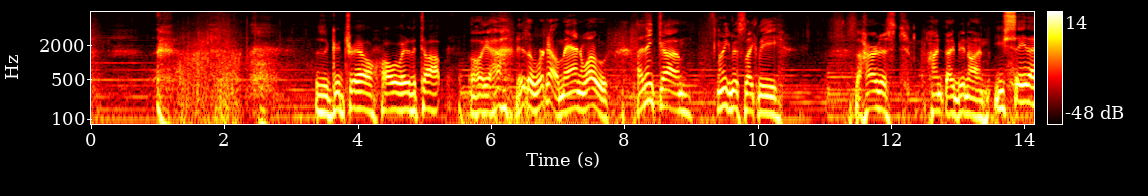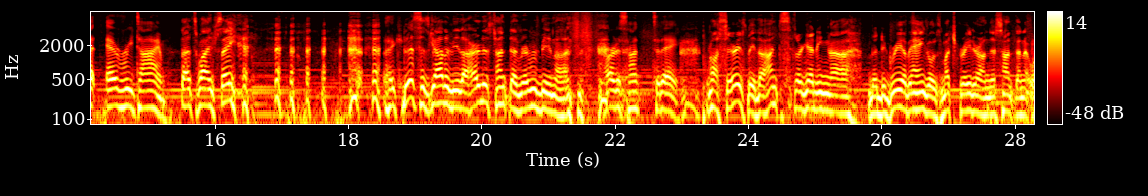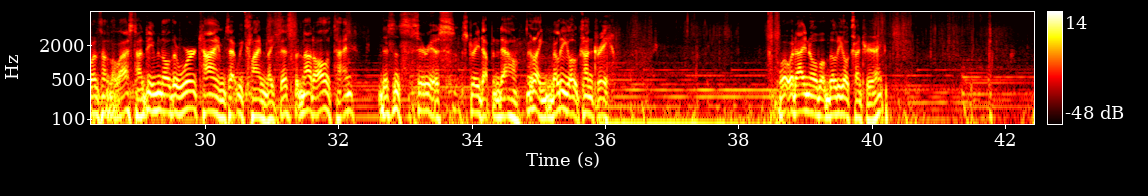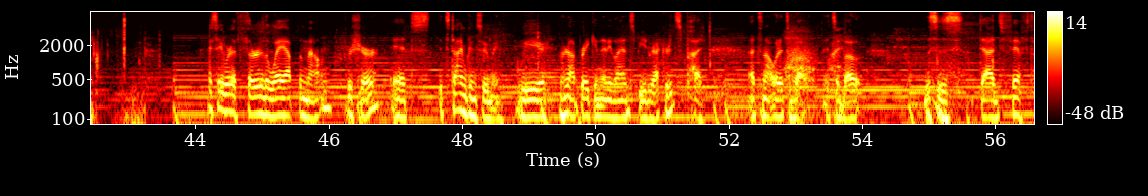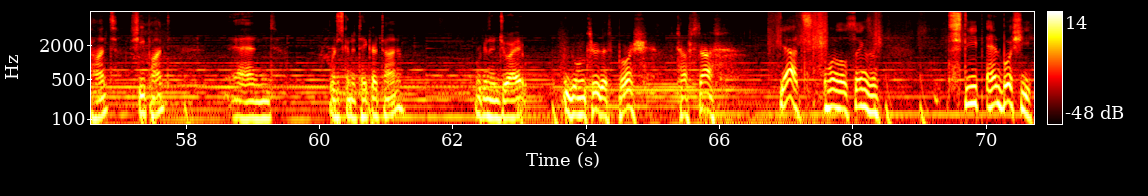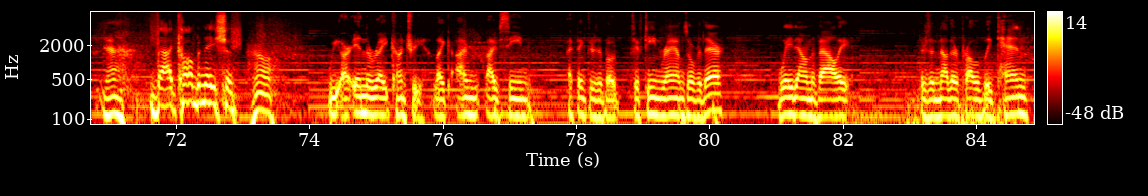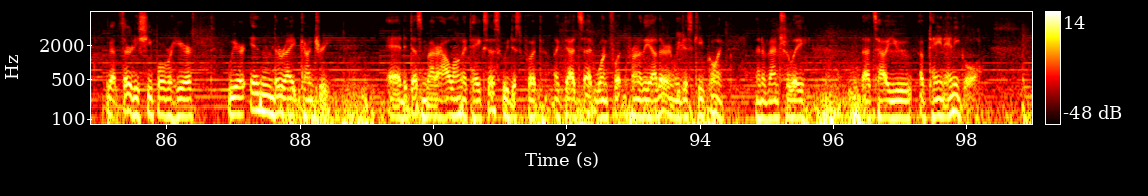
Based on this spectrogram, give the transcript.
This is a good trail all the way to the top. Oh yeah, it's a workout, man. Whoa. I think um, I think this is like the the hardest hunt I've been on. You say that every time. That's why I'm saying it. Like This has got to be the hardest hunt I've ever been on. hardest hunt today. No, seriously, the hunts are getting uh, the degree of angle is much greater on this hunt than it was on the last hunt. Even though there were times that we climbed like this, but not all the time. This is serious, straight up and down. They're like billy goat country. What would I know about billy goat country, right? I say we're a third of the way up the mountain for sure. It's it's time consuming. We we're not breaking any land speed records, but that's not what it's about. It's about this is Dad's fifth hunt, sheep hunt, and we're just gonna take our time. We're gonna enjoy it. We're going through this bush, tough stuff. Yeah, it's one of those things. Steep and bushy, Yeah. bad combination. Oh, we are in the right country. Like I'm, I've seen, I think there's about 15 rams over there, way down the valley. There's another probably 10. We've got 30 sheep over here. We are in the right country. And it doesn't matter how long it takes us. We just put, like Dad said, one foot in front of the other and we just keep going. And eventually, that's how you obtain any goal,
